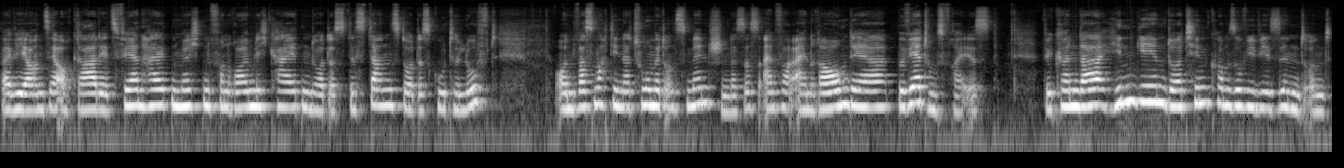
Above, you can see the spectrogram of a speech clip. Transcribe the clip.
weil wir uns ja auch gerade jetzt fernhalten möchten von Räumlichkeiten. Dort ist Distanz, dort ist gute Luft. Und was macht die Natur mit uns Menschen? Das ist einfach ein Raum, der bewertungsfrei ist. Wir können da hingehen, dorthin kommen, so wie wir sind. Und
